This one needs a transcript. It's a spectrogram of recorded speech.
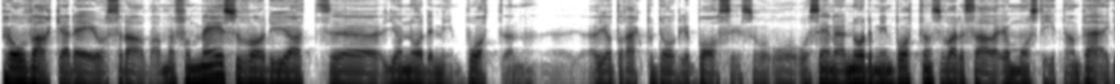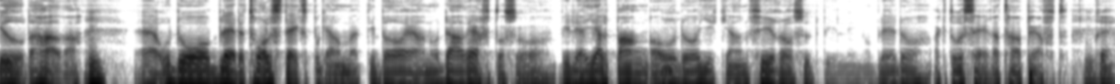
påverka det och sådär. Men för mig så var det ju att eh, jag nådde min botten. Eh, Jag drack på daglig basis och, och, och sen när jag nådde min botten så var det så här, jag måste hitta en väg ur det här. Mm. Eh, Och då blev det tolvstegsprogrammet i början och därefter så ville jag hjälpa andra och då gick jag en fyraårsutbildning och blev då auktoriserad terapeut. Okej.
